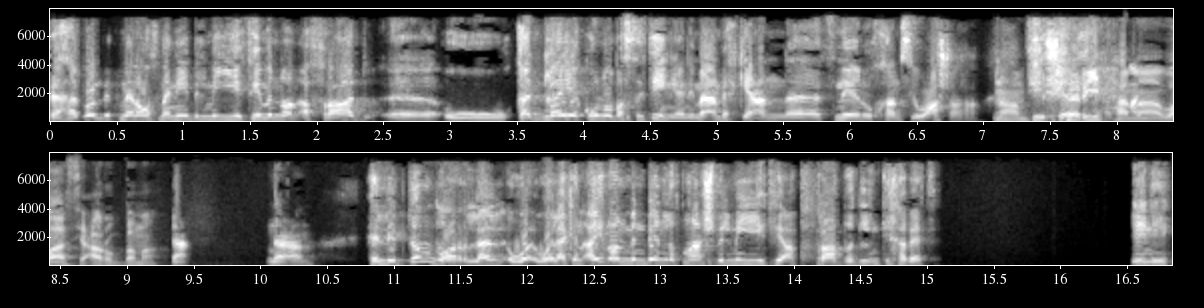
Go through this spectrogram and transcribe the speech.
فهدول 88% في منهم أفراد آه، وقد لا يكونوا بسيطين يعني ما عم بحكي عن اثنين وخمسة وعشرة. نعم في شريحة ما واسعة ربما. نعم. نعم. اللي بتنظر لل... ولكن أيضا من بين ال 12% في أفراد ضد الانتخابات. يعني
